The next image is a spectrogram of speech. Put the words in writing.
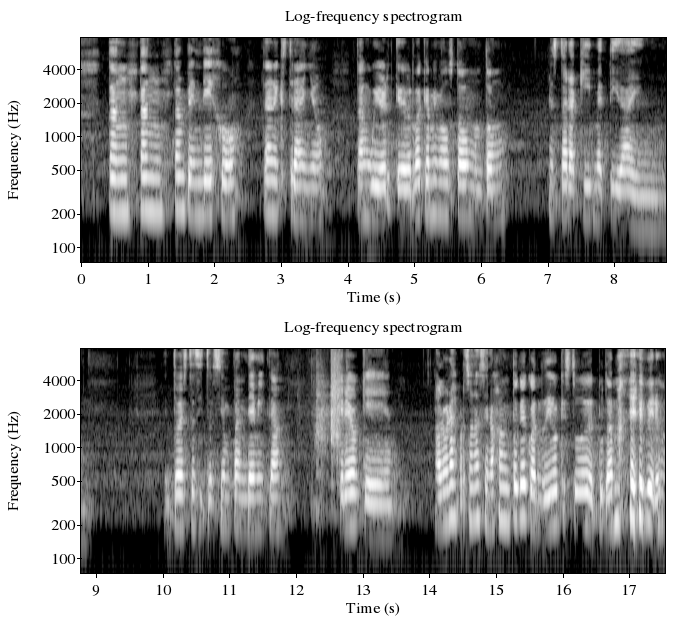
tan, tan, tan pendejo, tan extraño, tan weird, que de verdad que a mí me ha gustado un montón estar aquí metida en, en toda esta situación pandémica. Creo que algunas personas se enojan un toque cuando digo que estuvo de puta madre, pero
